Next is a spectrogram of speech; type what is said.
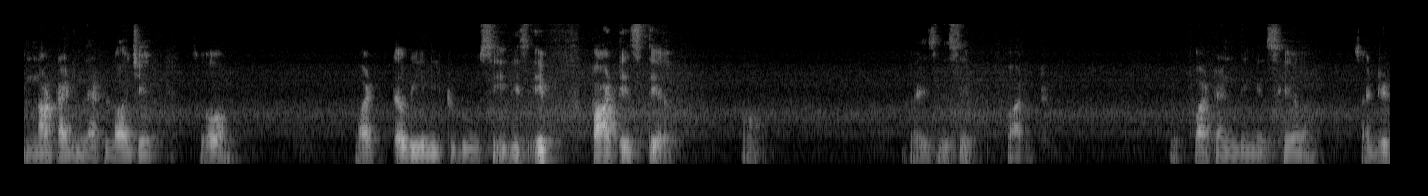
I'm not adding that logic. So what we need to do? See this if part is there. Oh, where is this if part? If part ending is here. So I did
